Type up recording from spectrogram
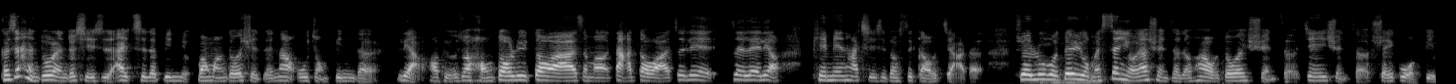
可是很多人就其实爱吃的冰，往往都会选择那五种冰的料，哦，比如说红豆、绿豆啊，什么大豆啊这类这类料，偏偏它其实都是高钾的。所以如果对于我们肾友要选择的话，我都会选择建议选择水果冰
